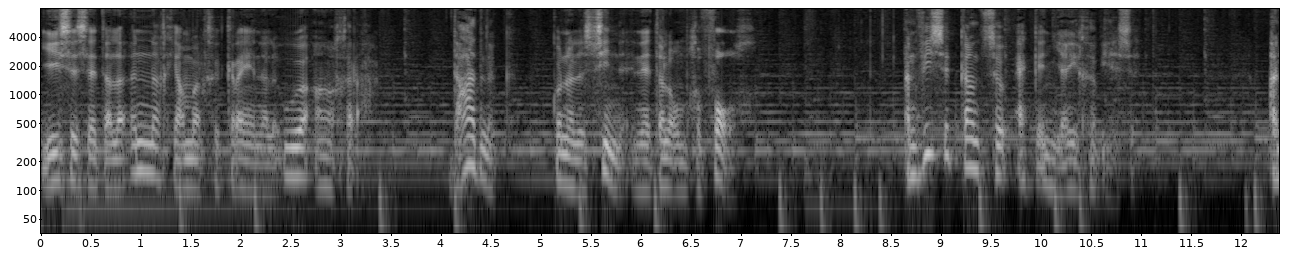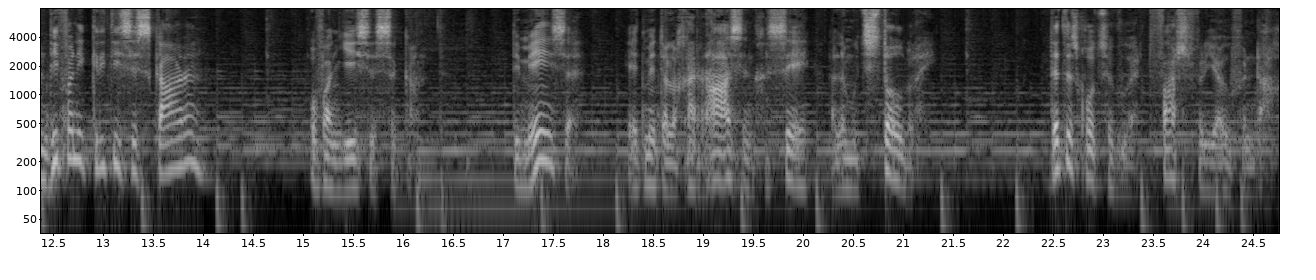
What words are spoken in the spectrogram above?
Jesus het hulle innig jammer gekry en hulle oë aangeraak. Dadelik kon hulle sien en het hulle hom gevolg. Aan wie se kant sou ek en jy gewees het? Aan die van die kritiese skare of aan Jesus se kant? Die mense het met hulle geraas en gesê hulle moet stil bly. Dit is God se woord vars vir jou vandag.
